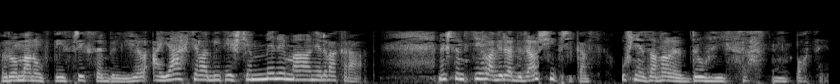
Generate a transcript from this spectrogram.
Romanův výstřih se blížil a já chtěla být ještě minimálně dvakrát. Než jsem stihla vydat další příkaz, už mě zavalil druhý slastný pocit.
